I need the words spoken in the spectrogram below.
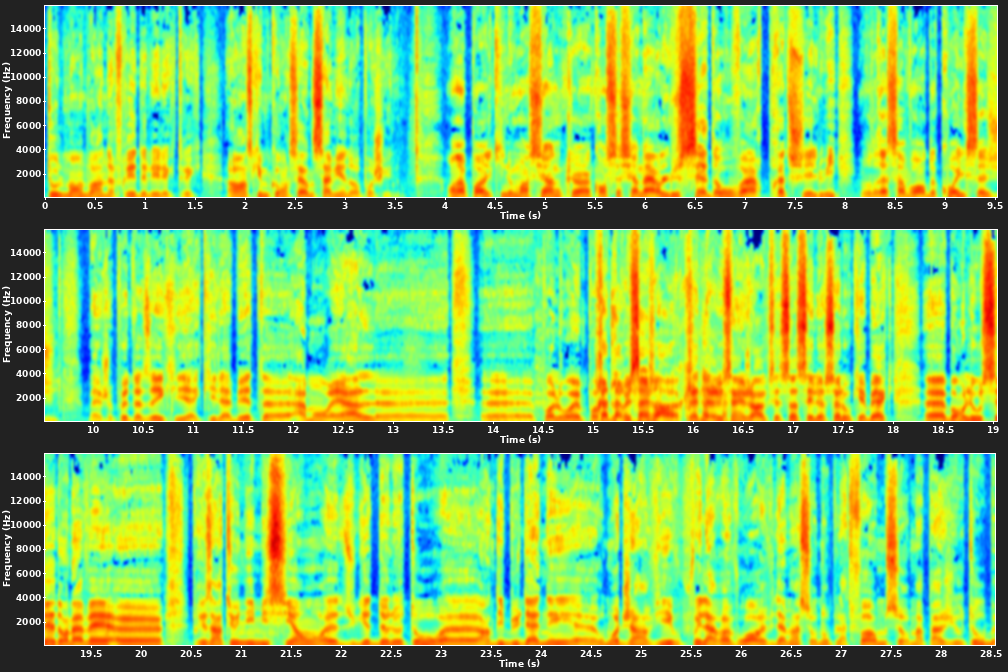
tout le monde va en offrir de l'électrique. Alors, en ce qui me concerne, ça viendra pas chez nous. On a Paul qui nous mentionne qu'un concessionnaire lucide a ouvert près de chez lui. Il voudrait savoir de quoi il s'agit. Bien, je peux te dire qu'il habite euh, à Montréal, pas loin. près de la rue Saint-Jacques. Près de la rue Saint-Jacques, c'est ça, c'est le seul au Québec. bon, Lucide, on avait euh, présenté une émission euh, du Guide de l'auto euh, en début d'année, au mois de janvier. Vous pouvez la revoir évidemment sur nos plateformes, sur ma page YouTube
